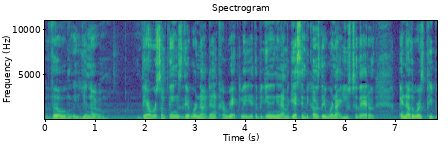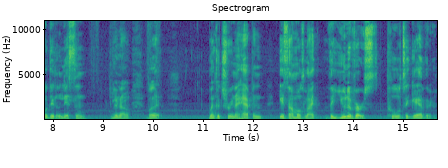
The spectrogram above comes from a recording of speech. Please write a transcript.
though, you know, there were some things that were not done correctly at the beginning, and I'm guessing because they were not used to that, or in other words, people didn't listen, you know. But when Katrina happened, it's almost like the universe pulled together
